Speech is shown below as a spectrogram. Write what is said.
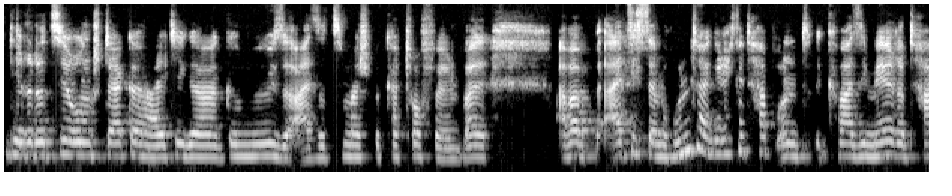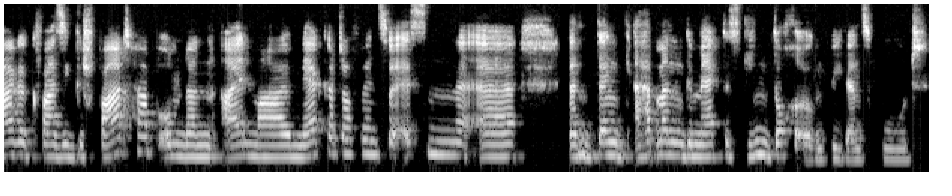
die Reduzierung stärkehaltiger Gemüse, also zum Beispiel Kartoffeln, weil aber als ich es dann runtergerechnet habe und quasi mehrere Tage quasi gespart habe, um dann einmal mehr Kartoffeln zu essen, äh, dann, dann hat man gemerkt, es ging doch irgendwie ganz gut.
